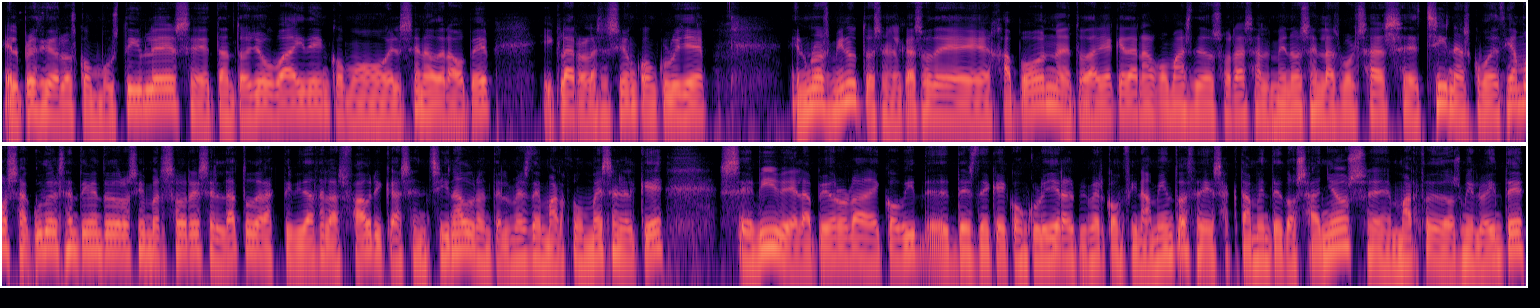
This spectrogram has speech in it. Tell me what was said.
el precio de los combustibles, eh, tanto Joe Biden como como el seno de la OPEP. Y claro, la sesión concluye en unos minutos. En el caso de Japón, eh, todavía quedan algo más de dos horas al menos en las bolsas eh, chinas. Como decíamos, sacude el sentimiento de los inversores el dato de la actividad de las fábricas en China durante el mes de marzo, un mes en el que se vive la peor hora de COVID eh, desde que concluyera el primer confinamiento hace exactamente dos años, en marzo de 2020.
